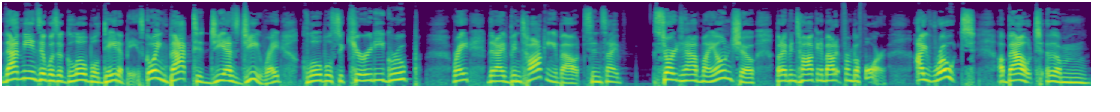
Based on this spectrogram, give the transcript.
That means it was a global database. Going back to GSG, right? Global Security Group, right? That I've been talking about since I've started to have my own show, but I've been talking about it from before. I wrote about um,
